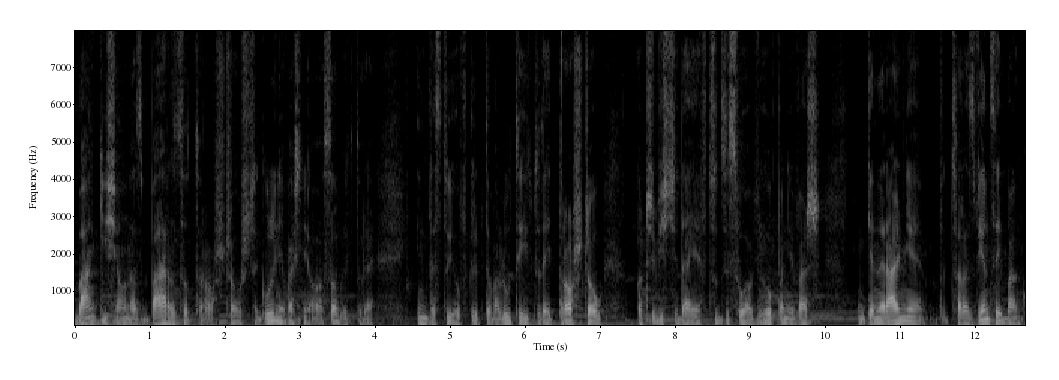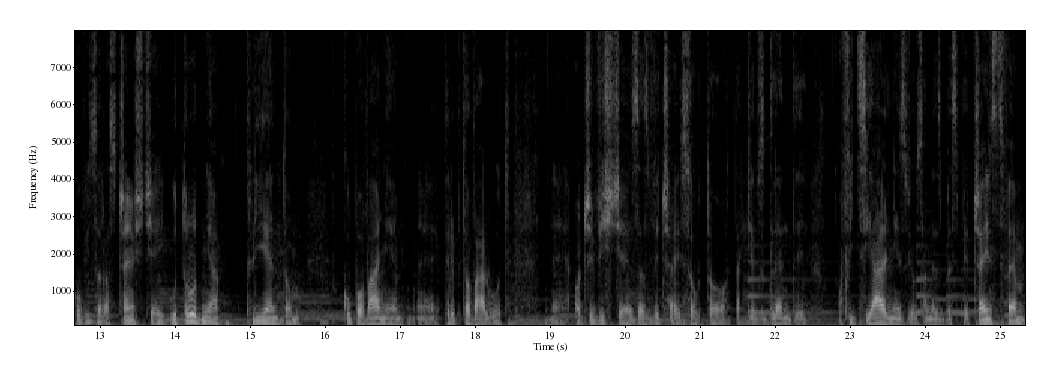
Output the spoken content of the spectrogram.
Banki się o nas bardzo troszczą, szczególnie właśnie o osoby, które inwestują w kryptowaluty i tutaj troszczą, oczywiście daję w cudzysłowie, ponieważ generalnie coraz więcej banków i coraz częściej utrudnia klientom kupowanie e, kryptowalut. E, oczywiście zazwyczaj są to takie względy oficjalnie związane z bezpieczeństwem.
